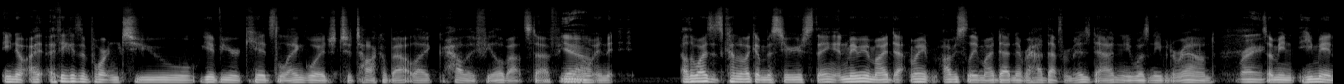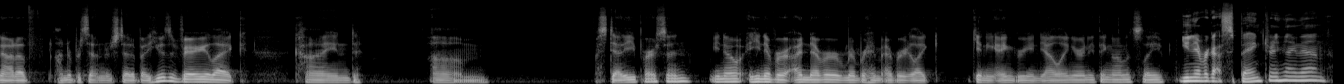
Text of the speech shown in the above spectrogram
you know, I, I think it's important to give your kids language to talk about like how they feel about stuff. You Yeah. know, and otherwise it's kind of like a mysterious thing. And maybe my dad, I mean, obviously my dad never had that from his dad, and he wasn't even around. Right. So I mean, he may not have 100 percent understood it, but he was a very like kind, um, steady person. You know, he never. I never remember him ever like getting angry and yelling or anything. Honestly, You never got spanked or anything like that?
